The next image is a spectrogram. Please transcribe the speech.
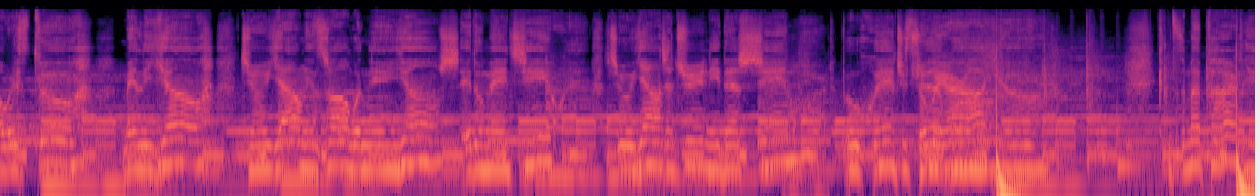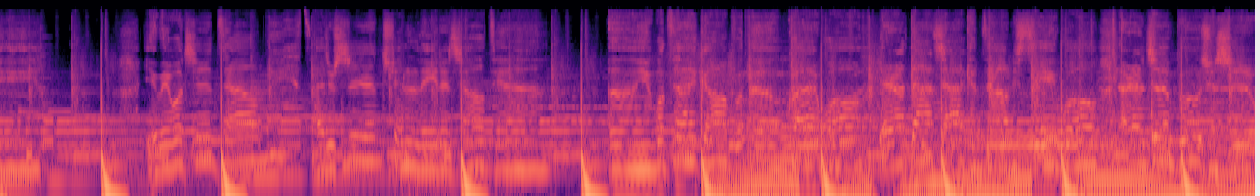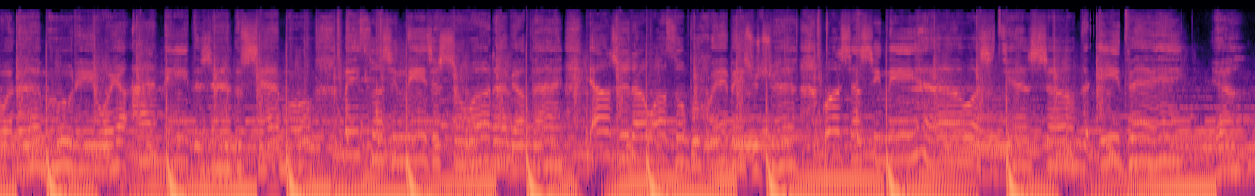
always do，没理由就要你做我女友，谁都没机会就要占据你的心，不会拒绝我。So where are you？Come to my party，因为我知道你才就是人群里的焦点。嗯，眼光太高，不能怪我，大家看到你 see 我。当然，这不全是我的目的，我要爱你的人都羡慕。没错，请你接受我的表白，要知道我从不会被拒绝。我相信你和我是天生的一对。Yeah.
